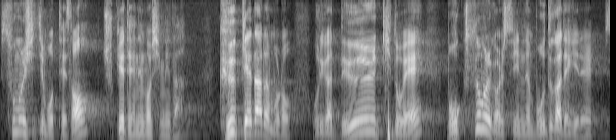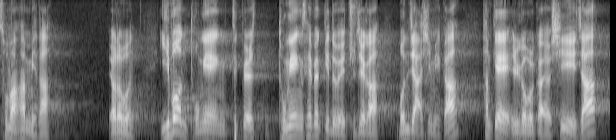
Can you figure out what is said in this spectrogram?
숨을 쉬지 못해서 죽게 되는 것입니다. 그 깨달음으로 우리가 늘 기도에 목숨을 걸 수 있는 모두가 되기를 소망합니다. 여러분, 이번 동행 특별 동행 새벽 기도의 주제가 뭔지 아십니까? 함께 읽어 볼까요? 시작.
